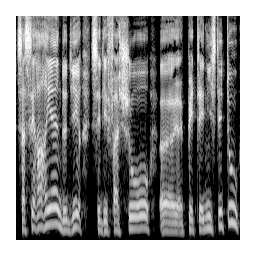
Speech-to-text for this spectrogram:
Ça sert à rien de dire c'est des fachos, euh, pétainistes et tout.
